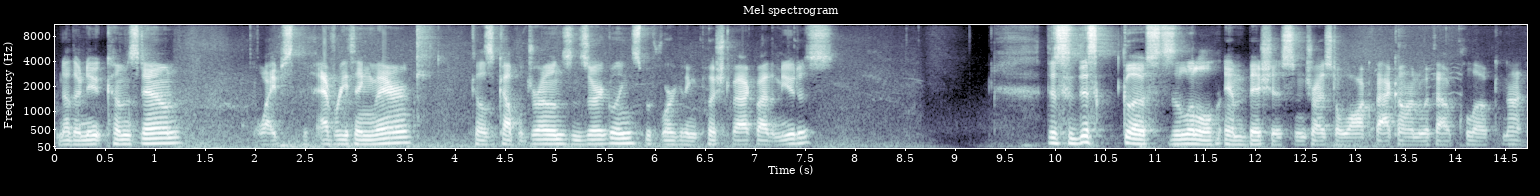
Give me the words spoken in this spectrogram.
Another nuke comes down, wipes everything there, kills a couple drones and Zerglings before getting pushed back by the Mutas. This this ghost is a little ambitious and tries to walk back on without cloak. Not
